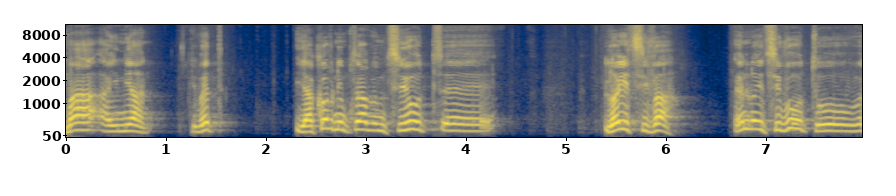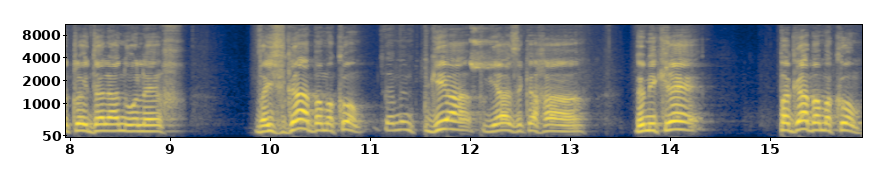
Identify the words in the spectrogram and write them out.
מה העניין? כי באמת, יעקב נמצא במציאות אה, לא יציבה. אין לו יציבות, הוא באמת לא יודע לאן הוא הולך, ויפגע במקום. זה פגיעה, פגיעה זה ככה, במקרה פגע במקום.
